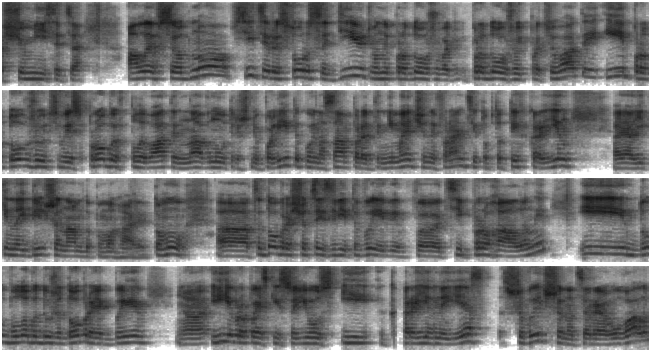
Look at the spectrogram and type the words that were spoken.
щомісяця, але все одно всі ці ресурси діють, вони продовжують продовжують працювати і продовжують свої спроби впливати на внутрішню політику і насамперед Німеччини, Франції, тобто тих країн, е, які найбільше нам допомагають. Тому е, це добре, що цей звіт виявив е, ці прогалини, і було би дуже добре, якби і Європейський Союз, і країни ЄС швидше на це реагували.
